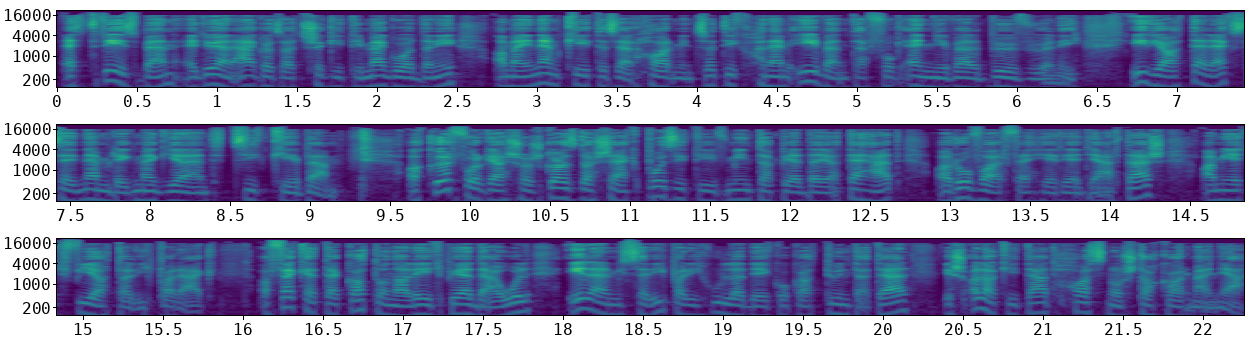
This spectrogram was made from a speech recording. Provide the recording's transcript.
ezt részben egy olyan ágazat segíti megoldani, amely nem 2035-ig, hanem évente fog ennyivel bővülni, írja a Telex egy nemrég megjelent cikkében. A körforgásos gazdaság pozitív mintapéldája tehát a rovarfehérje gyártás, ami egy fiatal iparág. A fekete katona légy például élelmiszeripari hulladékokat tüntet el, és alakít át hasznos takarmányá.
